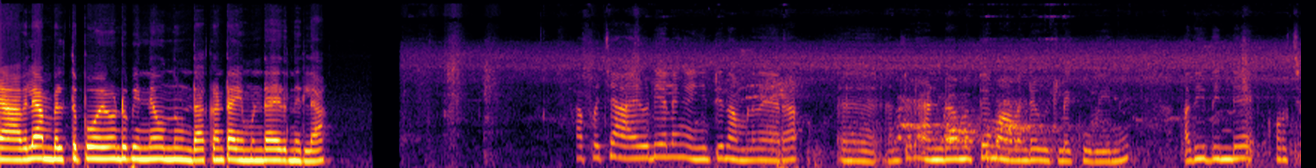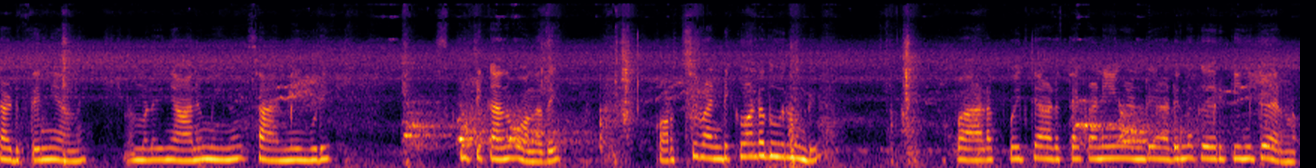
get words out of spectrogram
രാവിലെ അമ്പലത്തിൽ പോയതുകൊണ്ട് പിന്നെ ഒന്നും ഉണ്ടാക്കാൻ ടൈം ഉണ്ടായിരുന്നില്ല. അപ്പോൾ ചായ കുടിയെല്ലാം കഴിഞ്ഞിട്ട് നമ്മൾ നേരെ എന്റെ രണ്ടാമത്തെ മാമന്റെ വീട്ടിലേക്ക് പോയിന് അത് ഇതിന്റെ കുറച്ച് അടുത്ത് തന്നെയാണ് നമ്മൾ ഞാനും മീനും സാമിയും കൂടി സ്കൂട്ടിക്കാണ് പോകുന്നത് കുറച്ച് വണ്ടിക്ക് വേണ്ട ദൂരമുണ്ട്. അപ്പോൾ അവിടെ പോയിട്ട് അടുത്ത കണിയും കണ്ട് അവിടെ നിന്ന് കയറി കഴിഞ്ഞിട്ട് വരണം.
